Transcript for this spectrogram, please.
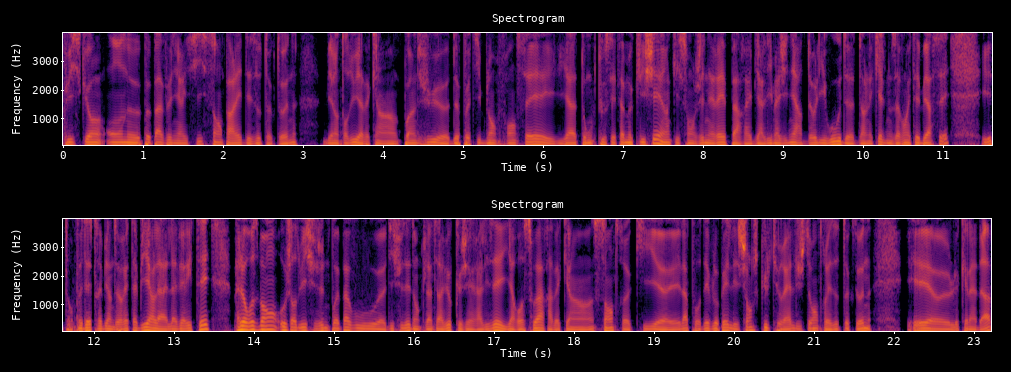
puisqu'on on ne peut pas venir ici sans parler des autochtones. Bien entendu, avec un point de vue euh, de petit blanc français, il y a donc tous ces fameux clichés hein, qui sont générés par eh l'imaginaire d'Hollywood dans lesquels nous avons été bercés. Il est temps peut-être eh de rétablir la, vérité. Malheureusement, aujourd'hui, je ne pourrais pas vous euh, diffuser l'interview que j'ai réalisée hier au soir avec un centre qui euh, est là pour développer l'échange culturel justement entre les autochtones et euh, le Canada,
